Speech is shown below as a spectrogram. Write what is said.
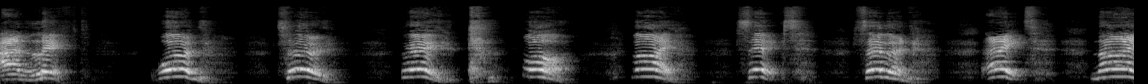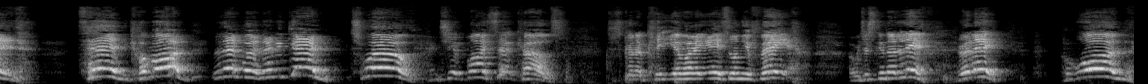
and lift. One, two, three, four, five, six, seven, eight, nine, ten. Come on, eleven, and again, twelve. Into your bicep curls. Just gonna keep your weight is on your feet, and we're just gonna lift. Ready? One,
